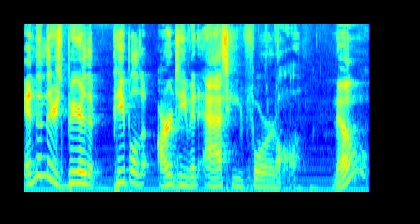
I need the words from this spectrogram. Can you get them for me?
And then there's beer that people aren't even asking for at all. No?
